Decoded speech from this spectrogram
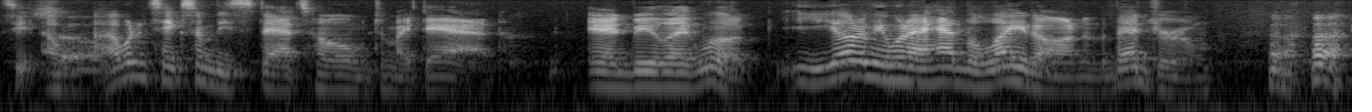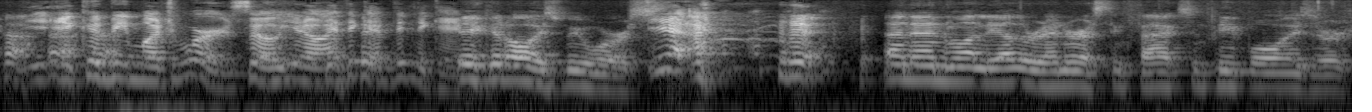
See, So- I, I want to take some of these stats home to my dad and be like, look, you know what I mean? When I had the light on in the bedroom, it could be much worse. So, you know, I think I vindicated. It could always be worse. Yeah. And then one of the other interesting facts, and people always are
